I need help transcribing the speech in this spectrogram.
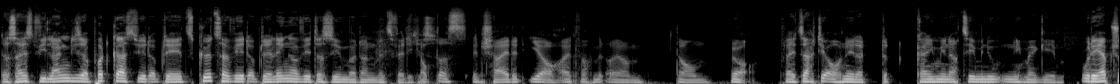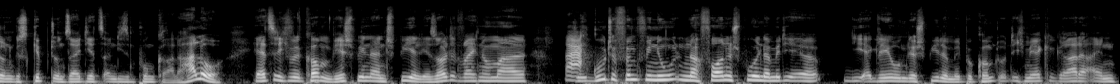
das heißt, wie lang dieser Podcast wird, ob der jetzt kürzer wird, ob der länger wird, das sehen wir dann, wenn es fertig Ich glaube, ist. das entscheidet ihr auch einfach mit eurem Daumen. Ja. Vielleicht sagt ihr auch, nee, das, kann ich mir nach 10 Minuten nicht mehr geben. Oder ihr habt schon geskippt und seid jetzt an diesem Punkt gerade. Hallo, herzlich willkommen. Wir spielen ein Spiel. Ihr solltet vielleicht noch mal so gute fünf Minuten nach vorne spulen, damit ihr die Erklärung der Spiele mitbekommt. Und ich merke gerade ein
